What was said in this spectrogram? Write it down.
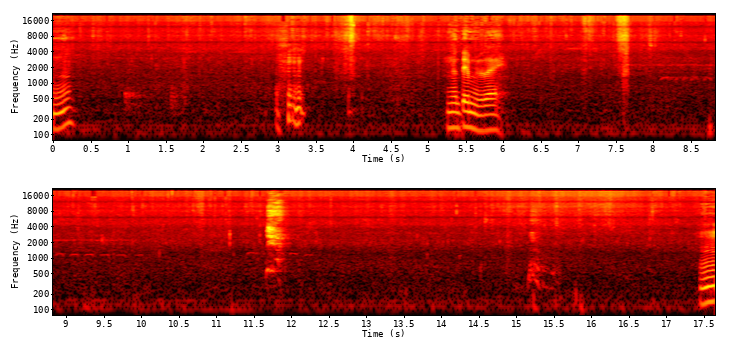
หืมเงินเต็มอยู่เลย อืม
